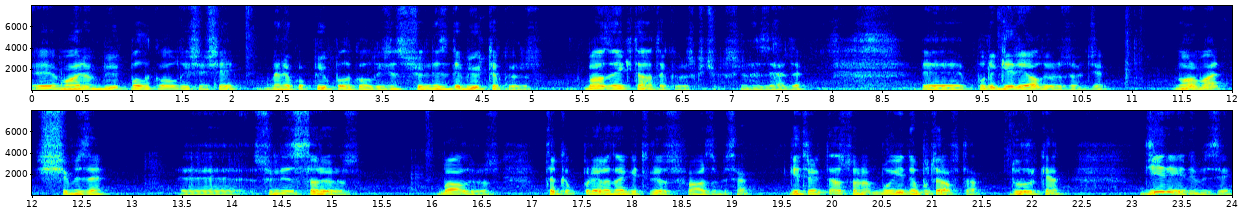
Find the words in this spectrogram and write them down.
e, malum büyük balık olduğu için şey menakop büyük balık olduğu için sülnezi de büyük takıyoruz. Bazen iki tane takıyoruz küçük sülnezlerde. E, bunu geriye alıyoruz önce. Normal şişimize e, sülnezi sarıyoruz. Bağlıyoruz. Takıp buraya kadar getiriyoruz farzı misal. Getirdikten sonra bu iğne bu tarafta dururken diğer iğnemizi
